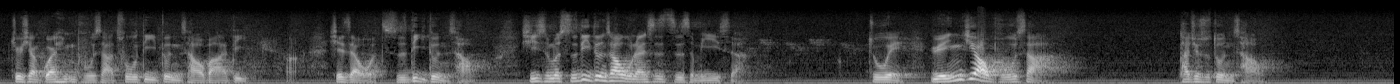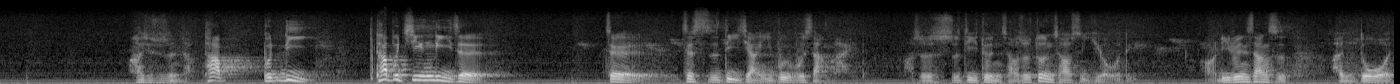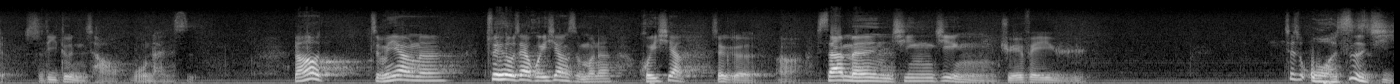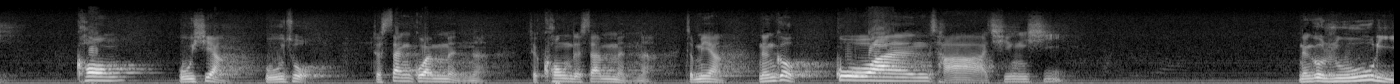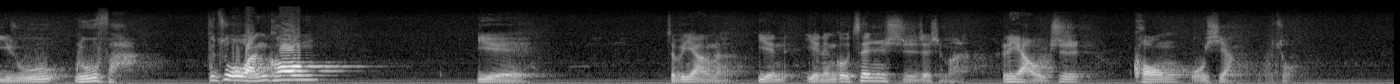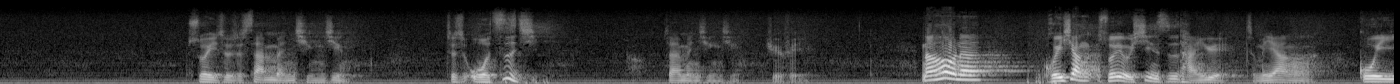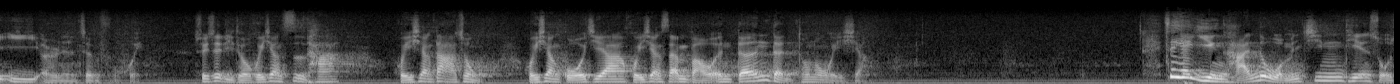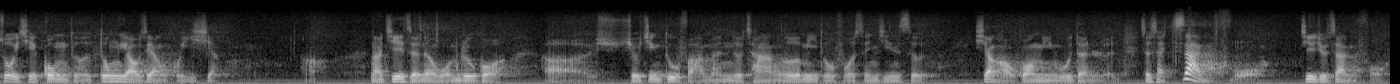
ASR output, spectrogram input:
就像观音菩萨出地顿超八地啊。现在我实地顿超，其实什么实地顿超无难事指什么意思啊？诸位，原教菩萨他就是顿超。他就是顿超，他不历，他不经历这这这实地这样一步一步上来的啊，是实地顿超，是顿超是有的啊，理论上是很多的实地顿超无难事。然后怎么样呢？最后再回向什么呢？回向这个啊，三门清净绝非余，这是我自己空无相无作。这三关门呢？这空的三门呢？怎么样能够观察清晰？能够如理如如法，不做完空，也怎么样呢？也也能够真实的什么了知空无相无作。所以这是三门清净，这是我自己。三门清净绝非。然后呢，回向所有信思谈悦，怎么样啊？皈依而能增福慧。所以这里头回向自他，回向大众，回向国家，回向三宝恩等等，通通回向。这些隐含的我们今天所做一切功德，都要这样回向啊。那接着呢，我们如果。啊，修净度法门就唱阿弥陀佛生金色，相好光明无等人，这在赞佛，接就赞佛，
